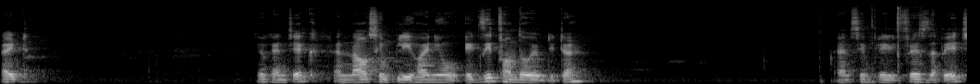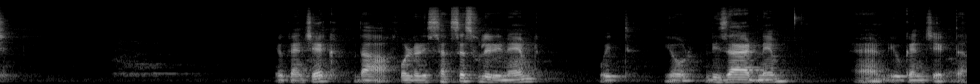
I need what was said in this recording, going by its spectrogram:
Right? You can check. And now simply when you exit from the web editor and simply refresh the page you can check. The folder is successfully renamed with your desired name and you can check the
